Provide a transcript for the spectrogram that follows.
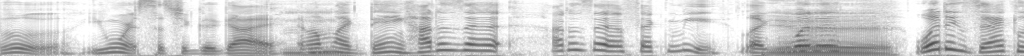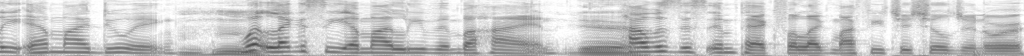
ooh, you weren't such a good guy. And I'm Mhm. like, dang, how does that how does that affect me? Like what Yeah. what exactly am I doing? Mhm. What legacy am I leaving behind? Yeah. How is this impact for like my future children or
